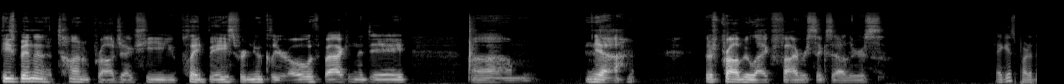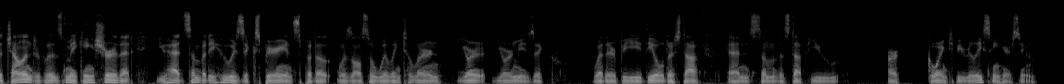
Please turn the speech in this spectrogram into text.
He's been in a ton of projects. He played bass for Nuclear Oath back in the day. Um, yeah, there's probably like five or six others. I guess part of the challenge was making sure that you had somebody who was experienced but uh, was also willing to learn your your music, whether it be the older stuff and some of the stuff you are going to be releasing here soon.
